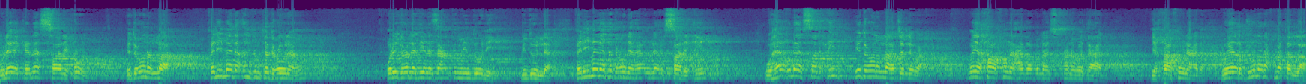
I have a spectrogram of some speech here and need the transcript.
أولئك ناس صالحون يدعون الله. فلماذا أنتم تدعونهم قل ادعوا الذين زعمتم من دونه من دون الله. فلماذا تدعون هؤلاء الصالحين؟ وهؤلاء الصالحين يدعون الله جل وعلا ويخافون عذاب الله سبحانه وتعالى يخافون عذاب ويرجون رحمة الله.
